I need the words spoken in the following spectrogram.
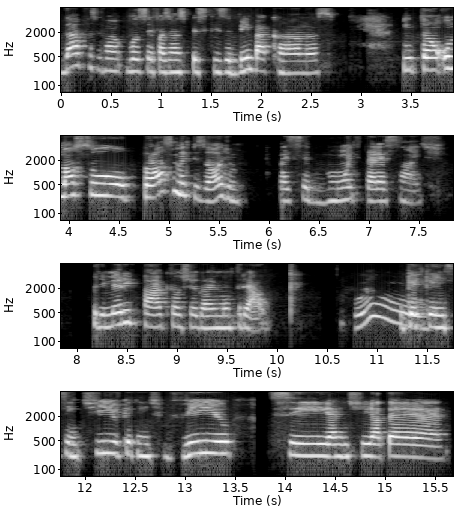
dá para você fazer umas pesquisas bem bacanas. Então, o nosso próximo episódio vai ser muito interessante. Primeiro impacto ao chegar em Montreal. Uh. O que, é que a gente sentiu, o que, é que a gente viu, se a gente até.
